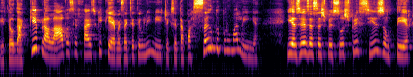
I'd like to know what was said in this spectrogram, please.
Então daqui para lá você faz o que quer, mas é que você tem um limite, é que você está passando por uma linha. E às vezes essas pessoas precisam ter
